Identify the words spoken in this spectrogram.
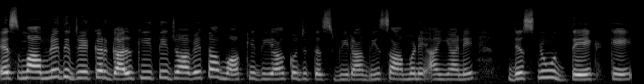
ਇਸ ਮਾਮਲੇ ਦੀ ਜੇਕਰ ਗੱਲ ਕੀਤੀ ਜਾਵੇ ਤਾਂ ਮੌਕੇ ਦੀਆਂ ਕੁਝ ਤਸਵੀਰਾਂ ਵੀ ਸਾਹਮਣੇ ਆਈਆਂ ਨੇ, ਜਿਸ ਨੂੰ ਦੇਖ ਕੇ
